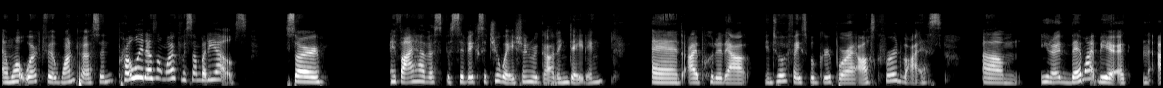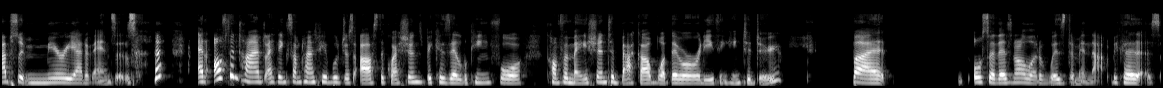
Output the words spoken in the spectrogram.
And what worked for one person probably doesn't work for somebody else. So, if I have a specific situation regarding dating and I put it out into a Facebook group where I ask for advice, um, you know, there might be a, an absolute myriad of answers. and oftentimes, I think sometimes people just ask the questions because they're looking for confirmation to back up what they're already thinking to do. But also, there's not a lot of wisdom in that because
